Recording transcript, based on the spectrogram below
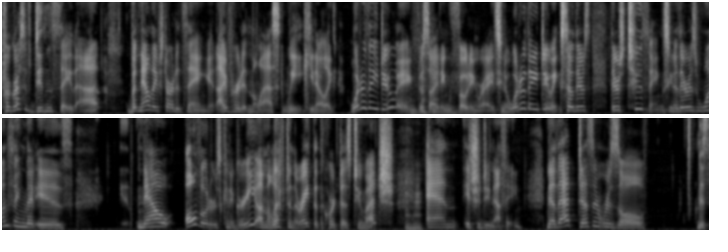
Progressive didn't say that, but now they've started saying it. I've heard it in the last week, you know, like what are they doing deciding voting rights? You know, what are they doing? So there's there's two things. You know, there is one thing that is now all voters can agree on the left and the right that the court does too much mm-hmm. and it should do nothing. Now, that doesn't resolve this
